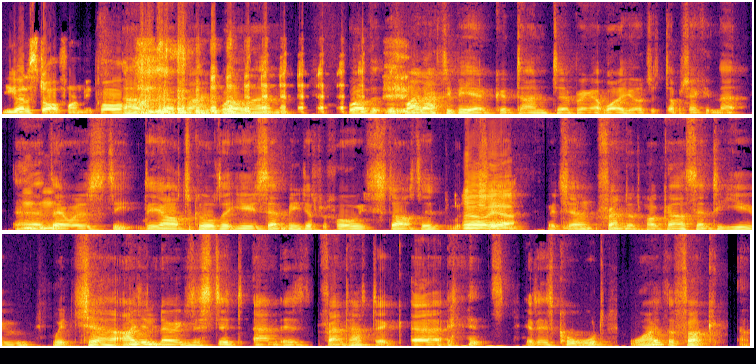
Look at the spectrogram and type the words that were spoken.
You got to stall for me, Paul. Oh, that's fine. Well, um, well, th- this might actually be a good time to bring up while you're just double checking that. Uh, Mhm. There was the, the article that you sent me just before we started. Which, Oh, uh, yeah. which a friend of the podcast sent to you, which uh, I didn't know existed and is fantastic. Uh, it's it is called "Why the fuck." Uh,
